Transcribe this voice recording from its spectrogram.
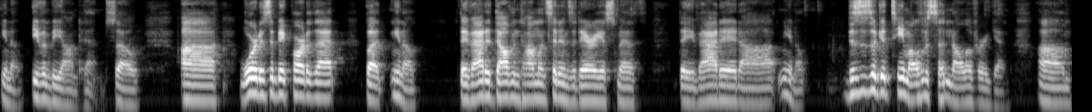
you know, even beyond him. So uh Ward is a big part of that, but you know, they've added Dalvin Tomlinson and Za'Darius Smith. They've added uh, you know, this is a good team all of a sudden all over again. Um,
